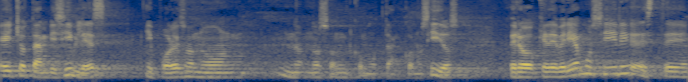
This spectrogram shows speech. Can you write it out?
hecho tan visibles y por eso no, no, son como tan conocidos, pero que deberíamos ir este,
